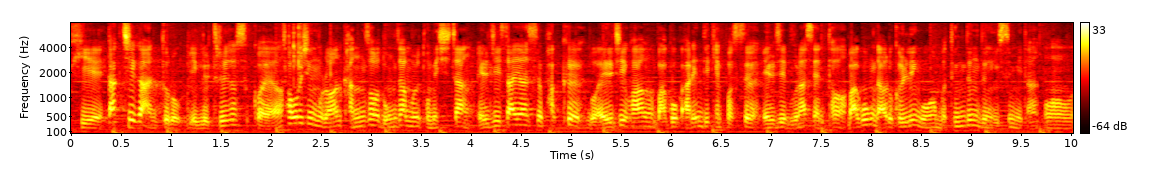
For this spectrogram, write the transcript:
귀에 딱지가 앉도록 얘기를 들으셨을 거예요. 서울식물원, 강서 농산물 도매시장, LG 사이언스 파크, 뭐 LG 화학 마곡 R&D 캠퍼스, LG 문화센터, 마곡 나루 근린공원 뭐 등등등 있습니다. 어,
